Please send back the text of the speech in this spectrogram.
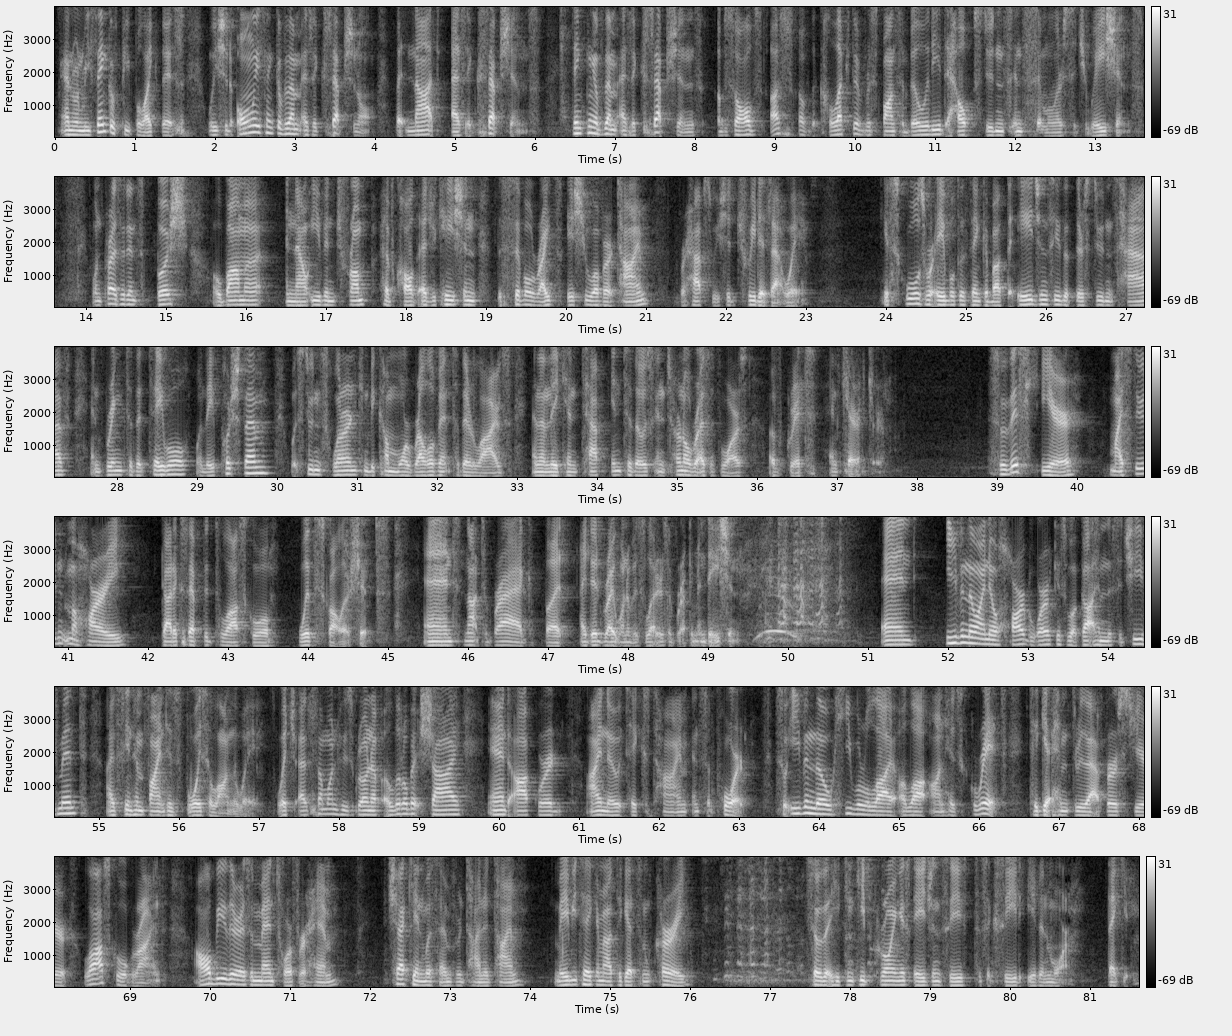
And when we think of people like this, we should only think of them as exceptional, but not as exceptions. Thinking of them as exceptions absolves us of the collective responsibility to help students in similar situations. When Presidents Bush, Obama, and now even Trump have called education the civil rights issue of our time, perhaps we should treat it that way. If schools were able to think about the agency that their students have and bring to the table when they push them, what students learn can become more relevant to their lives, and then they can tap into those internal reservoirs of grit and character. So this year, my student Mahari got accepted to law school with scholarships. And not to brag, but I did write one of his letters of recommendation. and even though I know hard work is what got him this achievement, I've seen him find his voice along the way, which, as someone who's grown up a little bit shy and awkward, I know it takes time and support. So even though he will rely a lot on his grit to get him through that first year law school grind, I'll be there as a mentor for him, check in with him from time to time, maybe take him out to get some curry so that he can keep growing his agency to succeed even more. Thank you.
